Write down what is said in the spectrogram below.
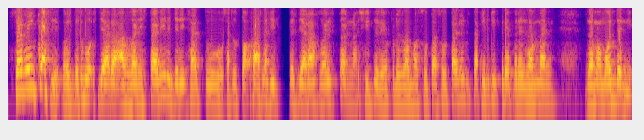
Secara ringkas je kalau kita sebut sejarah Afghanistan ni dia jadi satu satu talk khas lah cerita sejarah Afghanistan nak cerita daripada zaman sultan-sultan ni tak kita daripada zaman zaman moden ni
